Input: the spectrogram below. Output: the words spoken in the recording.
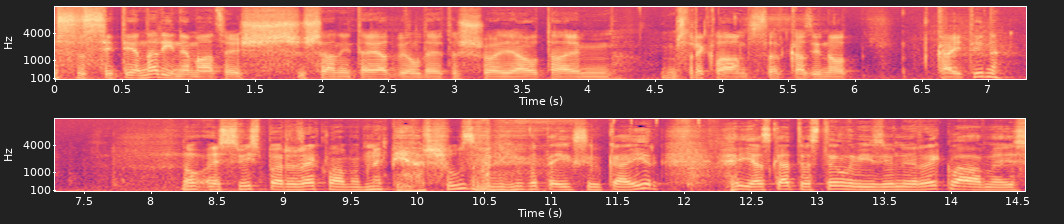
Es uz sitienu arī nemācīšu Sanitai atbildēt uz šo jautājumu. Jums reklāmas ar kazino kaitina? Nu, es vispār reklāmām nepievēršu uzmanību. Teiksim, kā ir. Ja skatos televīziju un ir reklāma, es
